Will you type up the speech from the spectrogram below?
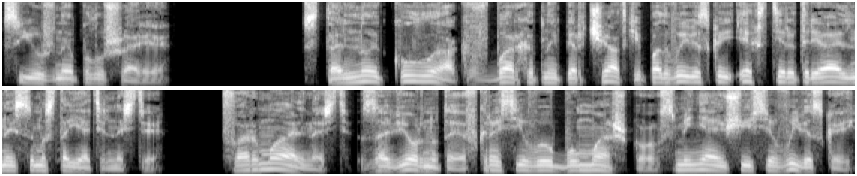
с южное полушарие. Стальной кулак в бархатной перчатке под вывеской экстерриториальной самостоятельности. Формальность, завернутая в красивую бумажку с меняющейся вывеской,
